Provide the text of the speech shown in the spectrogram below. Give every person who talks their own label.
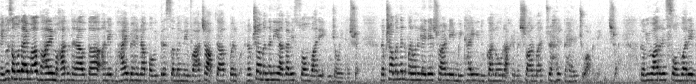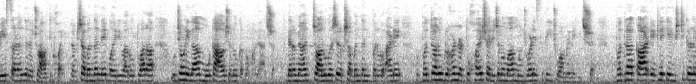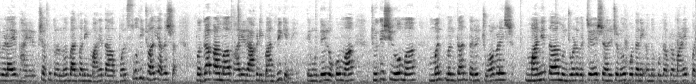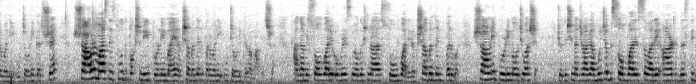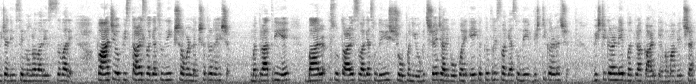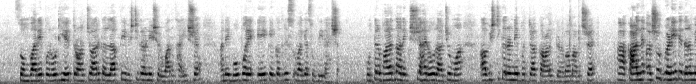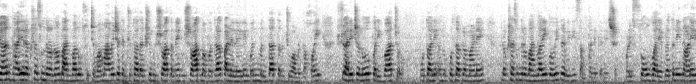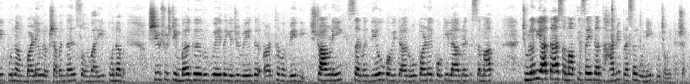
Speaker 1: હિન્દુ સમુદાયમાં ભારે મહત્વ ધરાવતા અને ભાઈ બહેનના પવિત્ર સંબંધને વાચા આપતા પર્વ રક્ષાબંધનની આગામી સોમવારે ઉજવણી થશે. રક્ષાબંધન પર્વને લઈને શહેરની મીઠાઈની દુકાનો રાખડી બજારમાં ચહેલ પહેલ જોવા મળી રહી છે. રવિવાર અને સોમવારે બે સળંગ રજા આવતી હોય. રક્ષાબંધનને પરિવારો દ્વારા ઉજવણીના મોટા આયોજનો કરવામાં આવ્યા છે. દરમિયાન ચાલુ વર્ષે રક્ષાબંધન પર્વ આડે ભદ્રાનું ગ્રહણ નડતું હોય શહેરીજનોમાં મૂંઝવણની સ્થિતિ જોવા મળી રહી છે. ભદ્રા કાળ એટલે કે વિષ્ટીકરણ વેળાએ ભાઈને રક્ષાસૂત્ર ન બાંધવાની માન્યતા વર્ષોથી ચાલી આવે છે. ભદ્રા કાળમાં ભાઈને રાખડી બાંધવી કે નહીં? તે મુદ્દે લોકોમાં જ્યોતિષીઓમાં મંત મંતાંતર જોવા મળે છે. માન્યતા મૂંઝવણ વચ્ચે શહેરીજનો પોતાની અનુકૂળતા પ્રમાણે પર્વની ઉજવણી કરશે. શ્રાવણ માસની સુદ પક્ષની પૂર્ણિમાએ રક્ષાબંધન પર્વની ઉજવણી કરવામાં આવે છે. આગામી સોમવારે ઓગણીસમી ઓગસ્ટના સોમવારે રક્ષાબંધન પર્વ શ્રાવણી પૂર્ણિમા ઉજવાશે જ્યોતિષીના જણાવ્યા મુજબ સોમવારે સવારે આઠ દસથી બીજા દિવસે મંગળવારે સવારે પાંચ, પિસ્તાળીસ વાગ્યા સુધી શ્રવણ નક્ષત્ર રહેશે. મધરાત્રિએ બાર, સુડતાળીસ વાગ્યા સુધી શોભન યોગ છે, જ્યારે બપોરે એક, એકત્રીસ વાગ્યા સુધી વિષ્ટિકરણ છે. વિષ્ટીકરણને ભદ્રાકાળ કહેવામાં આવે છે. સોમવારે પરોઢીએ ત્રણ, ચાર કલાકથી વિષ્ટિકરણની શરૂઆત થાય છે અને બપોરે એક, એકત્રીસ વાગ્યા સુધી રહેશે. ઉત્તર ભારતના અનેક શહેરો રાજ્યોમાં આ વિષ્ટીકરણને ભદ્રાકાળ ગણવામાં આવે છે. આ કાળને અશુભ ગણી તે દરમિયાન ગાય રક્ષા સુંદર બાંધવાનું સૂચવવામાં આવે છે. તેમ છતાં દક્ષિણ ગુજરાત અને ગુજરાતમાં ભદ્રાકાળને લઈને મન મનતા તર જોવા મળતા હોય. શહેરીજનો, પરિવારજનો પોતાની અનુકૂળતા પ્રમાણે રક્ષાસુંદર બાંધવાની પવિત્ર વિધિ સંપન્ન કરે છે. પણ સોમવારે વ્રતની નાળેરી પૂનમ બળેવ રક્ષાબંધન, સોમવારી પૂનમ, શિવસૃષ્ટિ, મગ, ઋગ્વેદ, યજુર્વેદ, અર્થવેદી, શ્રાવણી, સર્વદેવ પવિત્ર રોપણ કોકિલા વ્રત સમાપ્ત ઝુલન યાત્રા સમાપ્તિ સહિતના ધાર્મિક પ્રસંગોની ઉજવણી થશે.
